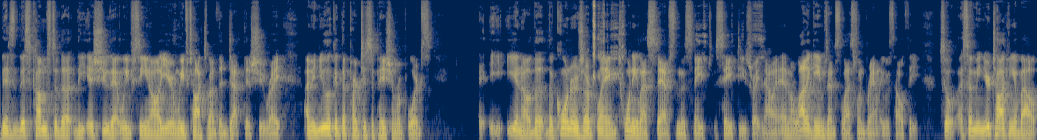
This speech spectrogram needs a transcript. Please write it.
this this comes to the the issue that we've seen all year, and we've talked about the depth issue, right? I mean, you look at the participation reports. You know, the the corners are playing twenty less snaps than the safeties right now, and a lot of games that's less when Brantley was healthy. So, so I mean, you're talking about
